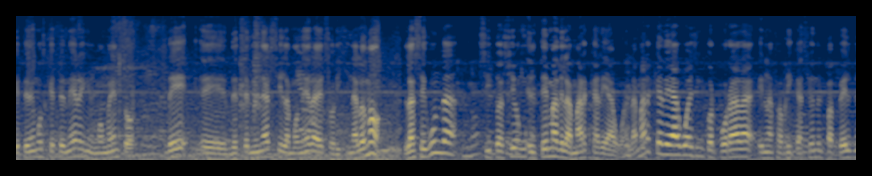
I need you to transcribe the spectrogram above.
que tenemos que tener en el momento de eh, determinar si la moneda es original o no. La segunda situación, el tema de la marca de agua. La marca de agua es incorporada en la fabricación del papel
